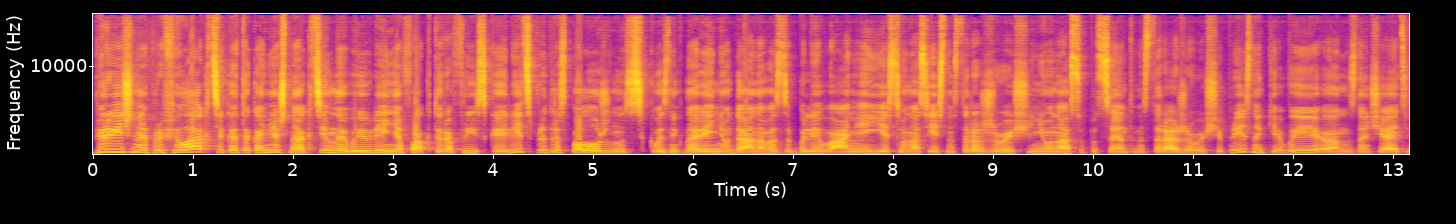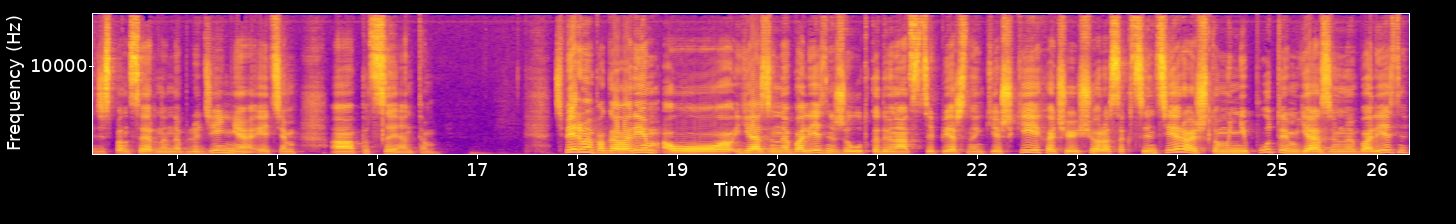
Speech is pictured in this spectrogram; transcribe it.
Первичная профилактика – это, конечно, активное выявление факторов риска и лиц, предрасположенность к возникновению данного заболевания. Если у нас есть настораживающие, не у нас, у пациента настораживающие признаки, вы э, назначаете диспансерное наблюдение этим а, пациентам. Теперь мы поговорим о язвенной болезни желудка 12-перстной кишки. И хочу еще раз акцентировать, что мы не путаем язвенную болезнь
